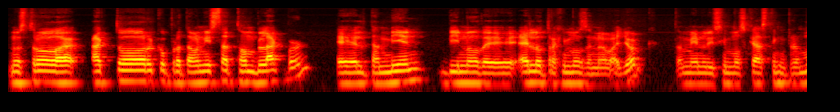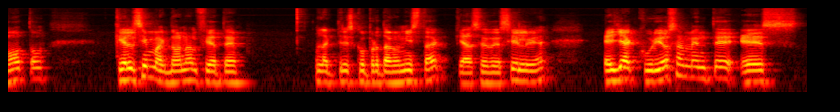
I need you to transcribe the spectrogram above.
Nuestro actor coprotagonista Tom Blackburn, él también vino de, él lo trajimos de Nueva York, también le hicimos casting remoto. Kelsey McDonald, fíjate, la actriz coprotagonista que hace de Silvia, ella curiosamente es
